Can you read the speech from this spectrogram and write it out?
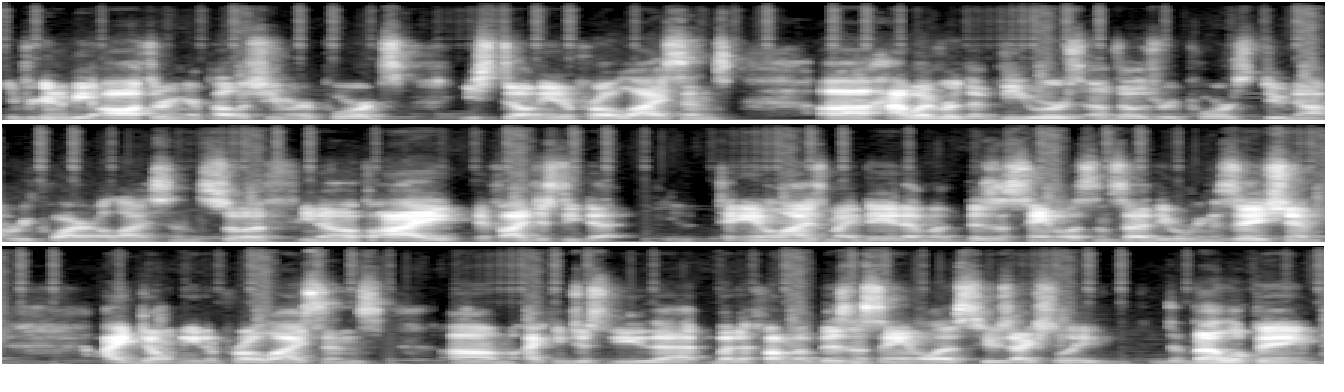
If you're going to be authoring or publishing reports, you still need a Pro license. Uh, however, the viewers of those reports do not require a license. So if you know if I if I just need to to analyze my data, I'm a business analyst inside the organization. I don't need a pro license. Um, I can just view that. But if I'm a business analyst who's actually developing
